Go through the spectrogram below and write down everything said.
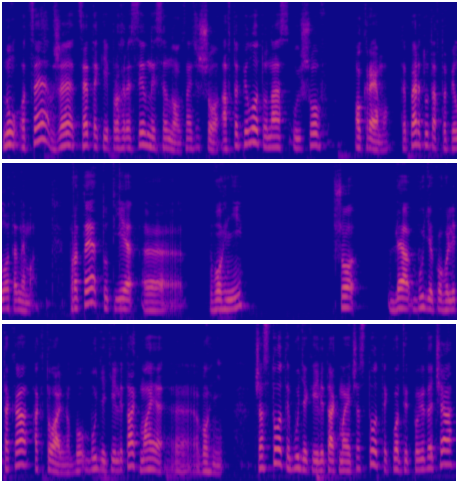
Ну, оце вже це такий прогресивний синок. Значить, що автопілот у нас уйшов окремо. Тепер тут автопілота нема. Проте тут є е, вогні, що для будь-якого літака актуально, бо будь-який літак має е, вогні. Частоти, будь-який літак має частоти, код відповідача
